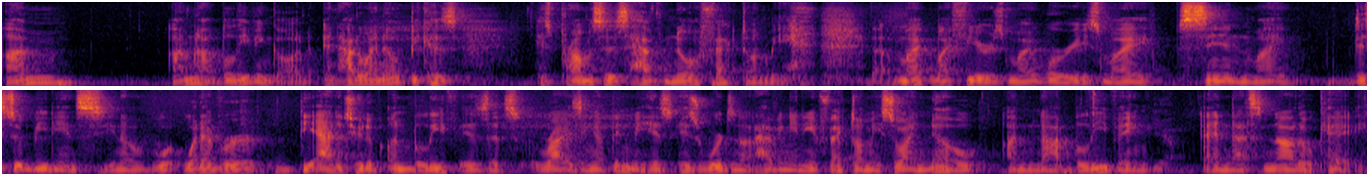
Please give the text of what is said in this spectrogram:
I'm I'm not believing God. And how do I know? Because his promises have no effect on me. my, my fears, my worries, my sin, my disobedience, you know, wh- whatever the attitude of unbelief is that's rising up in me, his, his word's not having any effect on me. So I know I'm not believing, Yeah. and that's not okay.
